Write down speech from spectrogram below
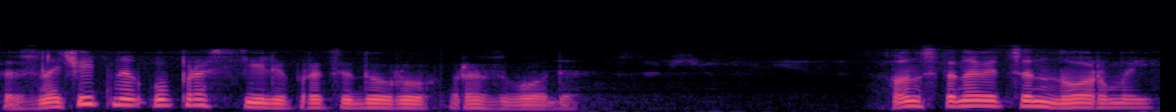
значительно упростили процедуру развода. Он становится нормой.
